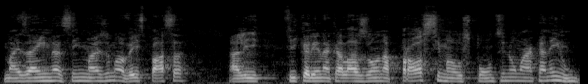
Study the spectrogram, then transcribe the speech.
Mas ainda assim, mais uma vez, passa ali, fica ali naquela zona próxima aos pontos e não marca nenhum.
